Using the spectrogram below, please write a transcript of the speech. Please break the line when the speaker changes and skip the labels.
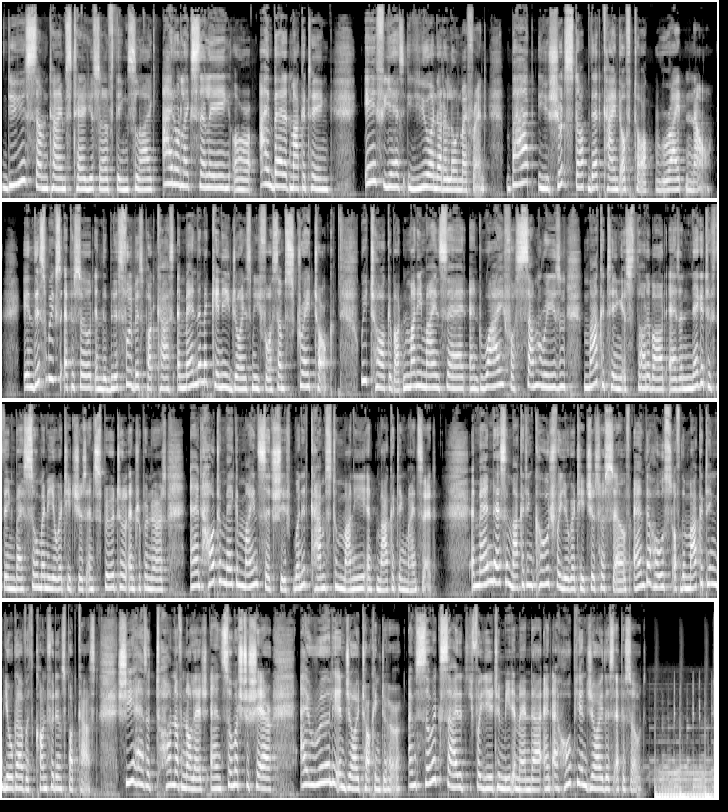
Do you sometimes tell yourself things like, I don't like selling or I'm bad at marketing? If yes, you are not alone, my friend. But you should stop that kind of talk right now. In this week's episode in the Blissful Biz podcast, Amanda McKinney joins me for some straight talk. We talk about money mindset and why, for some reason, marketing is thought about as a negative thing by so many yoga teachers and spiritual entrepreneurs, and how to make a mindset shift when it comes to money and marketing mindset. Amanda is a marketing coach for yoga teachers herself and the host of the Marketing Yoga with Confidence podcast. She has a ton of knowledge and so much to share. I really enjoy talking to her. I'm so excited for you to meet Amanda and I hope you enjoy this episode.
